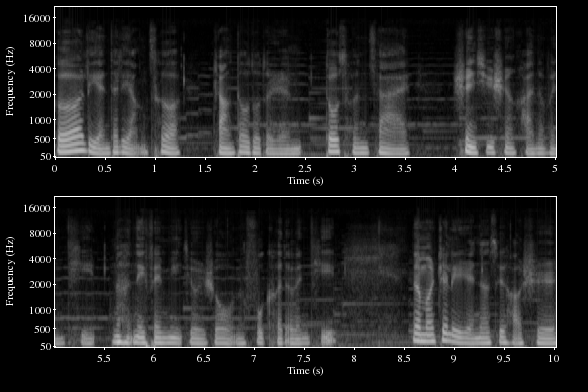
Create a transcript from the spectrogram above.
和脸的两侧长痘痘的人都存在肾虚肾寒的问题，那内分泌就是说我们妇科的问题。那么这类人呢，最好是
